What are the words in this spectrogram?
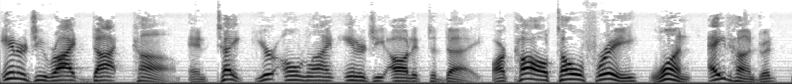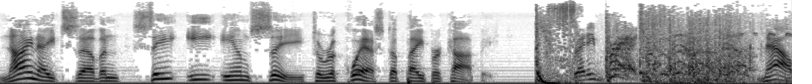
EnergyRight.com and take your online energy audit today. Or call toll-free 1-800-987-CEMC to request a paper copy. Ready, break! Now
